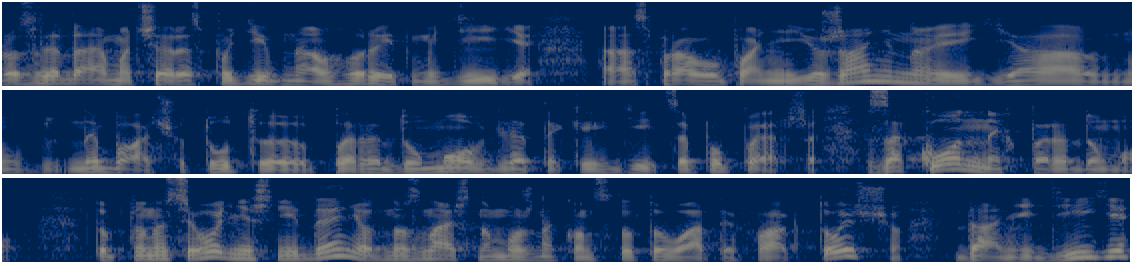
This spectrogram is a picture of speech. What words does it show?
розглядаємо через подібні алгоритми дії е, справу пані Южаніної, я ну не бачу тут е, передумов для таких дій. Це по-перше, законних передумов. Тобто на сьогоднішній день однозначно можна констатувати факт той, що дані дії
